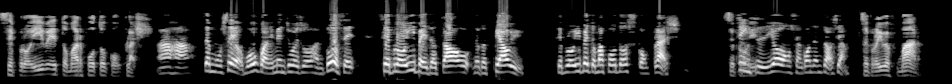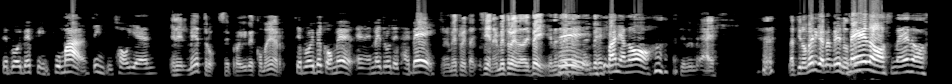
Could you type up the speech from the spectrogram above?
se prohíbe tomar foto con flash. 啊哈，在 museo 博物馆里面就会说很多有 se se prohíbe 的招那个标语，se prohíbe tomar fotos con flash， Se 禁 prohíbe, 止用闪光灯照相 se prohíbe fumar. ，se prohíbe fum- fumar，禁止抽烟 En el metro se prohíbe comer. ，se prohíbe comer en el metro de Taipei， En el metro de Tai- sí, en el metro de Taipei. En el metro de 对， Taipei. 北巴年哦， En el- ay, Latinoamérica no- menos. ¿eh? menos, menos.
